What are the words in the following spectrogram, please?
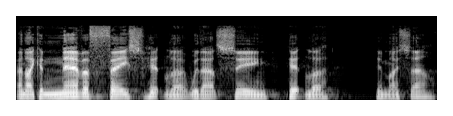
and I can never face Hitler without seeing Hitler in myself.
